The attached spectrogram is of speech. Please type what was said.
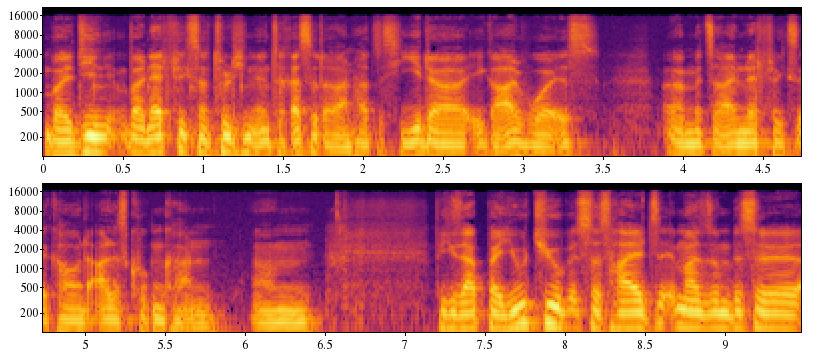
weil, die, weil Netflix natürlich ein Interesse daran hat, dass jeder, egal wo er ist, äh, mit seinem Netflix-Account alles gucken kann. Ähm, wie gesagt, bei YouTube ist das halt immer so ein bisschen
